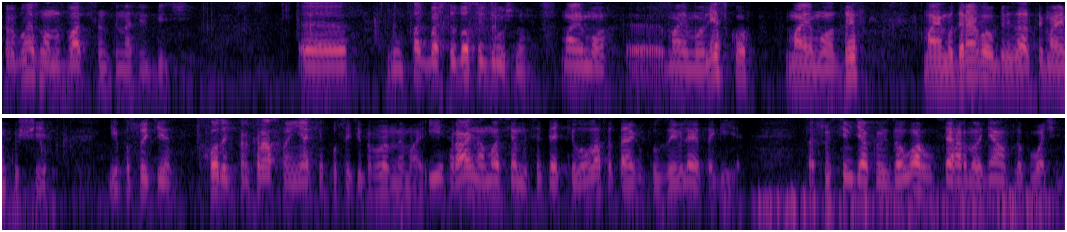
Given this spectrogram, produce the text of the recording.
приблизно на 20 см більше. Е, ну, так, бачите, досить зручно. Маємо, е, маємо леску, маємо диск, маємо дерева обрізати, маємо кущі. І по суті ходить прекрасно, ніяких по суті проблем немає. І реально 0,75 кВт, так як тут заявляють, так і є. Так що всім дякую за увагу, все гарного дня, до побачення.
